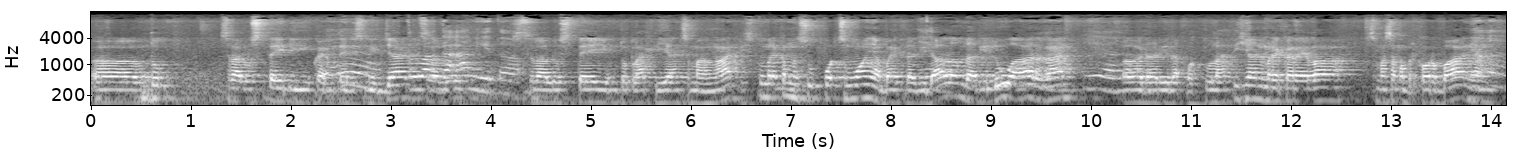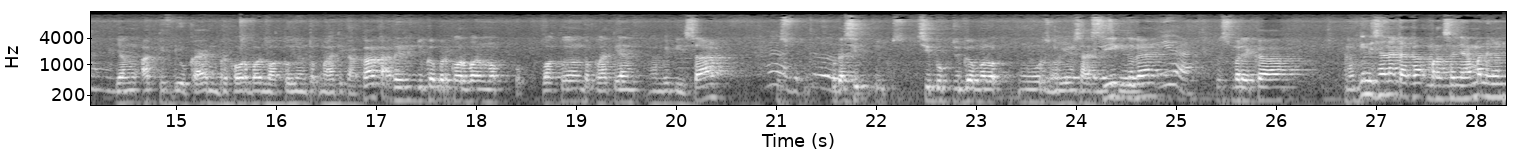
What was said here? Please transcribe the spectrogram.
eh, untuk selalu stay di UKM tenis Hmm, meja selalu keluargaan gitu. selalu stay untuk latihan semangat di situ mereka mensupport semuanya baik dari Iya. dalam dari luar kan Iya. Eh, dari waktu latihan mereka rela sama-sama berkorban yang Ah. yang aktif di UKM berkorban waktunya untuk melatih kakak kak Riri juga berkorban waktunya untuk latihan sampai bisa Terus betul. udah si- sibuk juga mengurus organisasi gitu kan Iya. terus mereka mungkin di sana kakak merasa nyaman dengan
